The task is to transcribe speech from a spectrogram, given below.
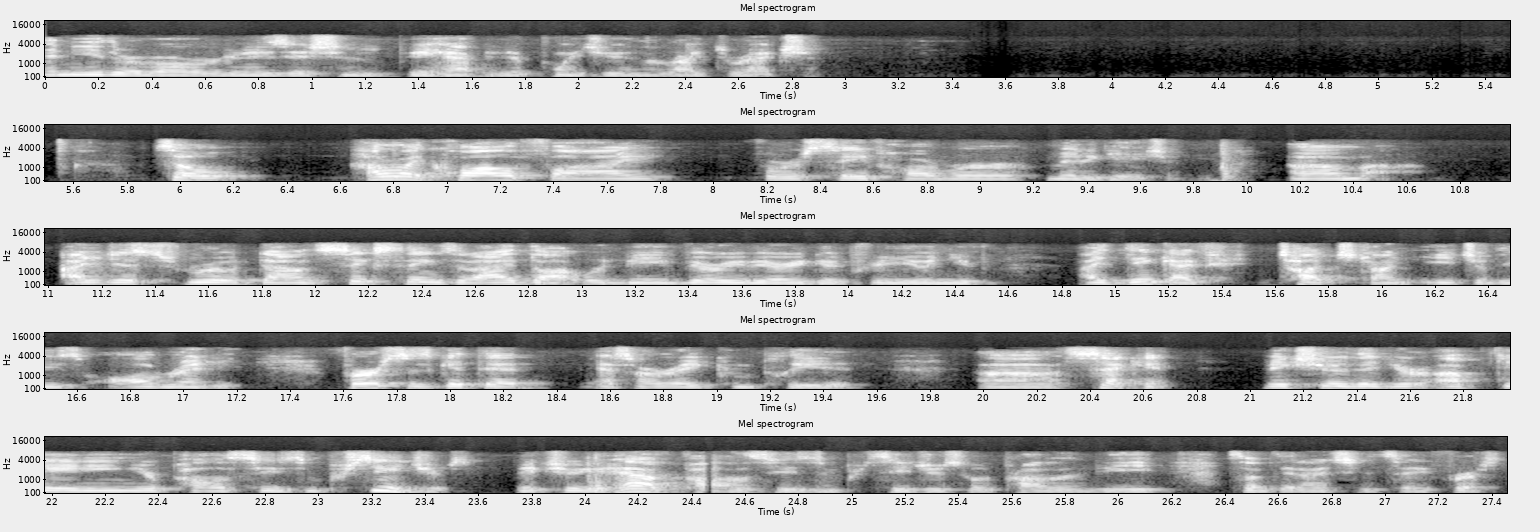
and either of our organizations would be happy to point you in the right direction. So how do I qualify for safe harbor mitigation? Um, I just wrote down six things that I thought would be very, very good for you, and you've I think I've touched on each of these already. First is get that SRA completed. Uh, second, make sure that you're updating your policies and procedures. Make sure you have policies and procedures would probably be something I should say first.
